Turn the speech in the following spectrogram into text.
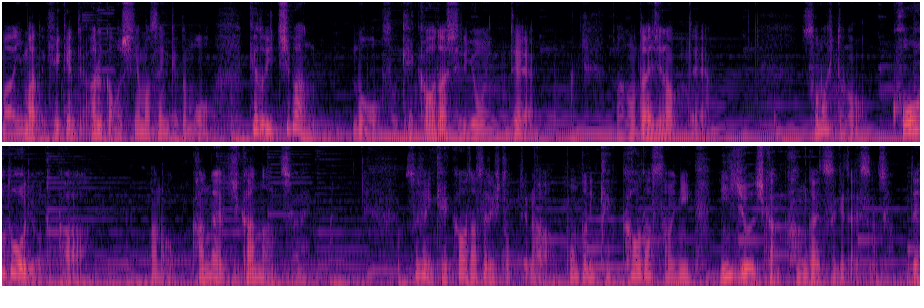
まあ今まで経験ってあるかもしれませんけども、けど一番のその結果を出している要因ってあの大事なのってその人の行動量とかあの考える時間なんですよねそういうふうに結果を出せる人っていうのは、本当に結果を出すために24時間考え続けたりするんですよ。で、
